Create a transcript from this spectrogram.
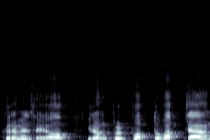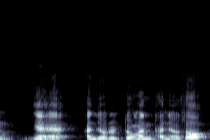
그러면서요 이런 불법 도박장에 한 열흘 동안 다녀서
